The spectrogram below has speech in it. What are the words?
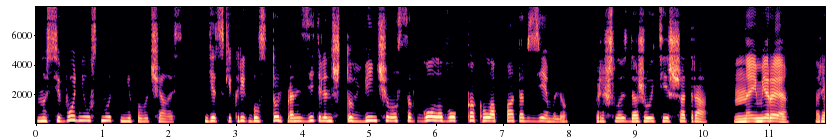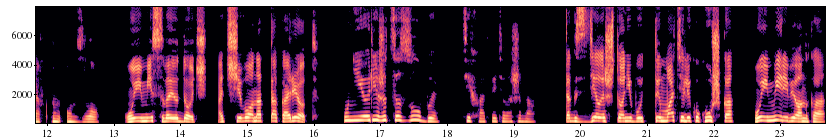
Но сегодня уснуть не получалось. Детский крик был столь пронзителен, что ввинчивался в голову, как лопата в землю. Пришлось даже уйти из шатра. «Неймире!» — рявкнул он зло. «Уйми свою дочь! Отчего она так орет?» «У нее режутся зубы!» — тихо ответила жена. «Так сделай что-нибудь, ты мать или кукушка! Уйми ребенка!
